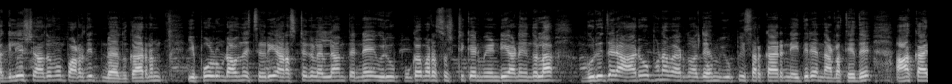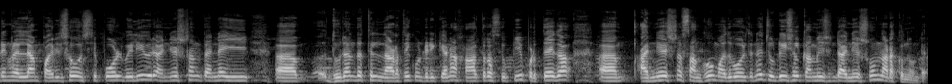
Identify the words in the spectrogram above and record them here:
അഖിലേഷ് യാദവും പറഞ്ഞിട്ടുണ്ടായിരുന്നു. കാരണം ഇപ്പോൾ ഉണ്ടാകുന്ന ചെറിയ അറസ്റ്റുകളെല്ലാം തന്നെ ഒരു പുകമറ സൃഷ്ടിക്കാൻ വേണ്ടിയാണ് എന്നുള്ള ഗുരുതര ആരോപണമായിരുന്നു അദ്ദേഹം യു പി സർക്കാരിനെതിരെ നടത്തിയത്. ആ കാര്യങ്ങളെല്ലാം പരിശോധിച്ചപ്പോൾ വലിയൊരു അന്വേഷണം തന്നെ ഈ ദുരന്തത്തിൽ നടത്തിക്കൊണ്ടിരിക്കുകയാണ്. ഹാത്രസ് യു പി പ്രത്യേക അന്വേഷണ സംഘവും അതുപോലെ തന്നെ ജുഡീഷ്യൽ കമ്മീഷന്റെ അന്വേഷണവും നടക്കുന്നുണ്ട്.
